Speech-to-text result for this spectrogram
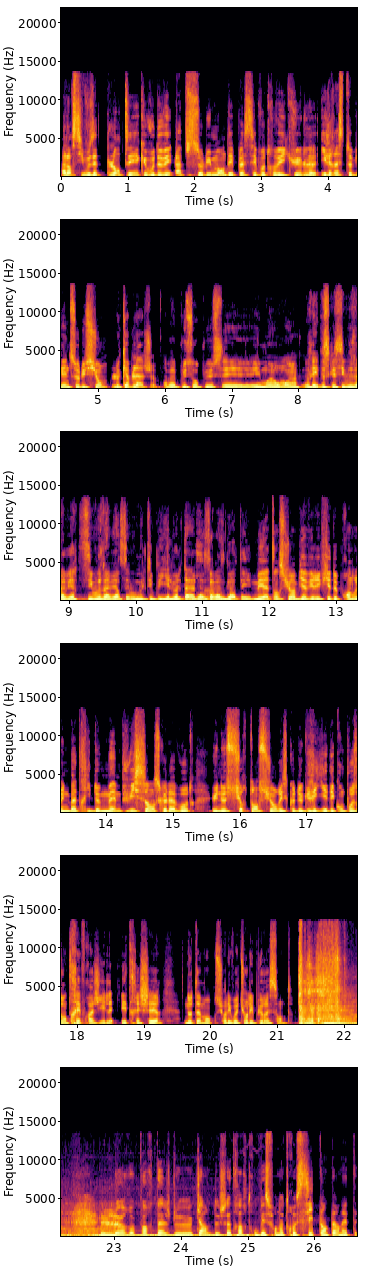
Alors, si vous êtes planté, que vous devez absolument déplacer votre véhicule, il reste bien une solution, le câblage. Ah ben, plus au plus et, moins au moins. Oui, parce que si vous, inversez, si vous inversez, vous multipliez le voltage. Là, ça va se gâter. Mais attention à bien vérifier de prendre une batterie de même puissance que la vôtre. Une surtension risque de griller des composants très fragiles et très chers, notamment sur les voitures les plus récentes. Le reportage de Karl de Châtre à retrouver sur notre site internet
